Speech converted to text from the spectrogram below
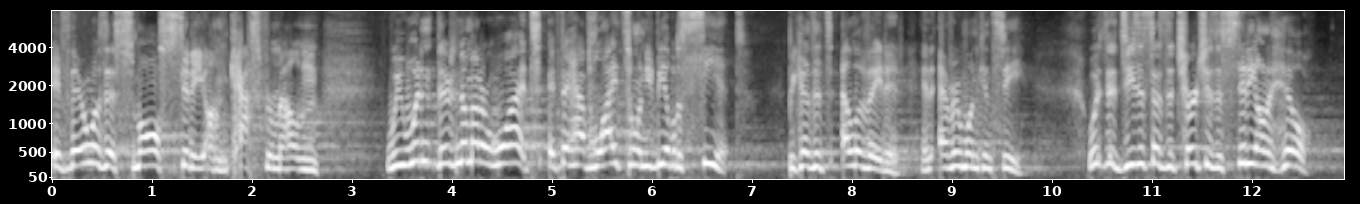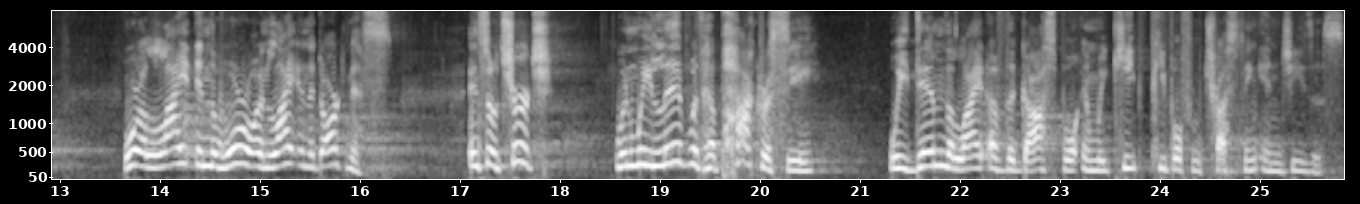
If there was a small city on Casper Mountain, we wouldn't, there's no matter what, if they have lights on, you'd be able to see it because it's elevated and everyone can see. Jesus says the church is a city on a hill. We're a light in the world and light in the darkness. And so, church, when we live with hypocrisy, we dim the light of the gospel and we keep people from trusting in Jesus.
